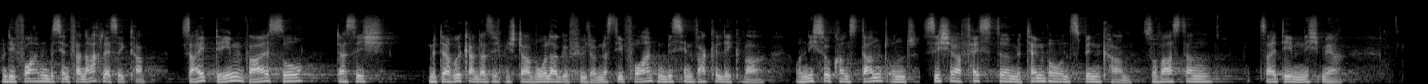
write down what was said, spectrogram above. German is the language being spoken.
und die Vorhand ein bisschen vernachlässigt habe. Seitdem war es so, dass ich mit der Rückhand, dass ich mich da wohler gefühlt habe, dass die Vorhand ein bisschen wackelig war und nicht so konstant und sicher feste mit Tempo und Spin kam. So war es dann seitdem nicht mehr.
